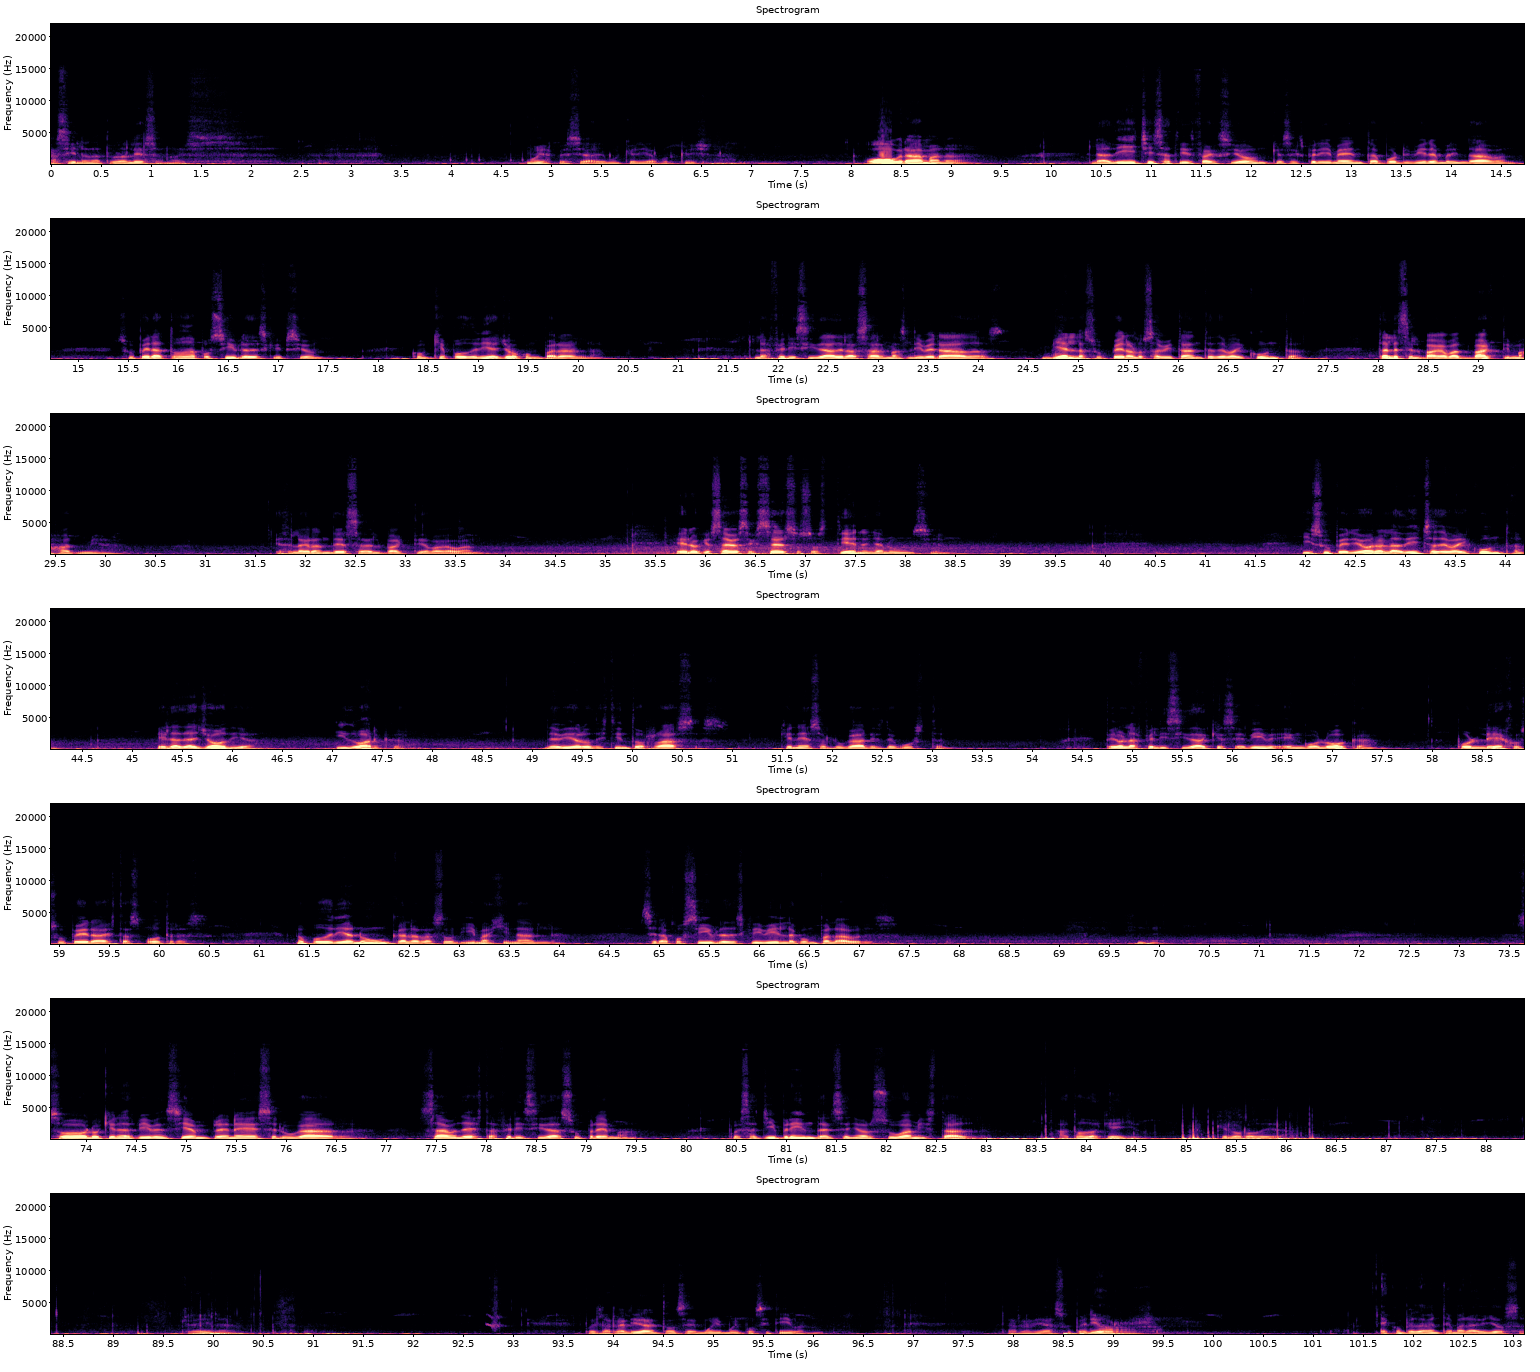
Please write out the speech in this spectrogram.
Así la naturaleza, ¿no? Es muy especial y muy querida por Krishna. Oh Brahmana, La dicha y satisfacción que se experimenta por vivir en Brindavan supera toda posible descripción. ¿Con qué podría yo compararla? La felicidad de las almas liberadas bien la superan los habitantes de Vaikunta. Tal es el Bhagavad Bhakti Mahatmya. Esa es la grandeza del Bhakti Bhagavan. Es lo que sabios excelsos sostienen y anuncian. y superior a la dicha de Vaikunta es la de Ayodhya y Dwarka, debido a los distintos razas que en esos lugares degustan. Pero la felicidad que se vive en Goloka por lejos supera a estas otras. No podría nunca la razón imaginarla. ¿Será posible describirla con palabras? Solo quienes viven siempre en ese lugar saben de esta felicidad suprema, pues allí brinda el Señor su amistad a todo aquello que lo rodea. Increíble. Pues la realidad entonces es muy, muy positiva. La realidad superior es completamente maravillosa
